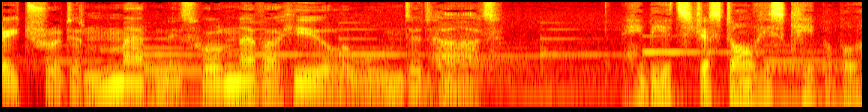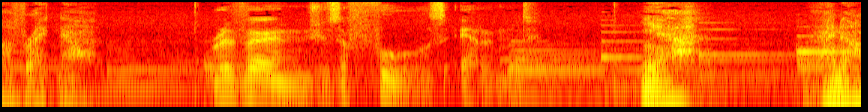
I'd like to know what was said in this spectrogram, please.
Hatred and madness will never heal a wounded heart. Maybe it's just all he's capable of right now. Revenge is a fool's errand. Yeah, I know.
